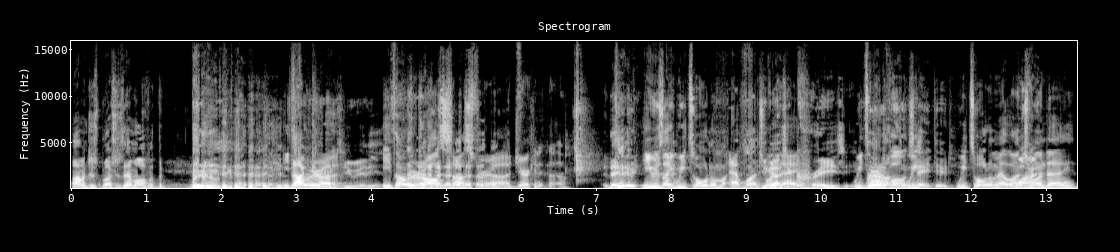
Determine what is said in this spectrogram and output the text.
Mama just brushes them off with the broom. He Not thought we were. coons, uh, you idiot. he thought we were all sus for uh, jerking it though. They- He was like, we told him at lunch you one guys day. are crazy. We told him, fallen we, state, dude. we told him at lunch Why? one day.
